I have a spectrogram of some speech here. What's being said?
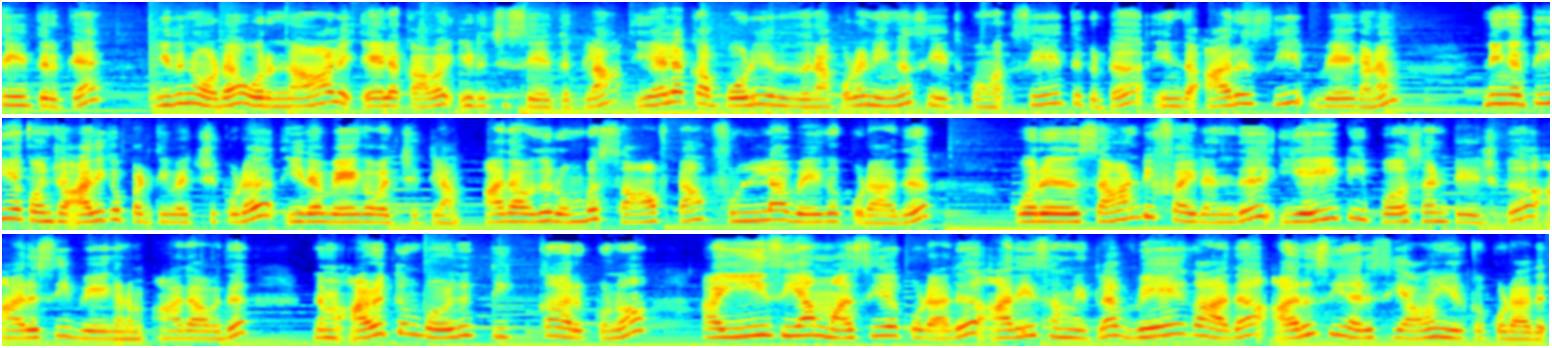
சேர்த்துருக்கேன். இதனோட ஒரு நாலு ஏலக்காவை இடித்து சேர்த்துக்கலாம். ஏலக்காய் பொடி இருந்ததுன்னா கூட நீங்கள் சேர்த்துக்கோங்க. சேர்த்துக்கிட்டு இந்த அரிசி வேகணும். நீங்கள் தீயை கொஞ்சம் அதிகப்படுத்தி வச்சு கூட இதை வேக வச்சுக்கலாம். அதாவது ரொம்ப சாஃப்டாக ஃபுல்லாக வேகக்கூடாது. ஒரு செவன்டி ஃபைவ்லேருந்து எயிட்டி பர்சன்டேஜ்க்கு அரிசி வேகணும். அதாவது நம்ம அழுத்தும் பொழுது திக்காக இருக்கணும். ஈஸியாக மசியக்கூடாது. அதே சமயத்தில் வேகாத அரிசி அரிசியாகவும் இருக்கக்கூடாது.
